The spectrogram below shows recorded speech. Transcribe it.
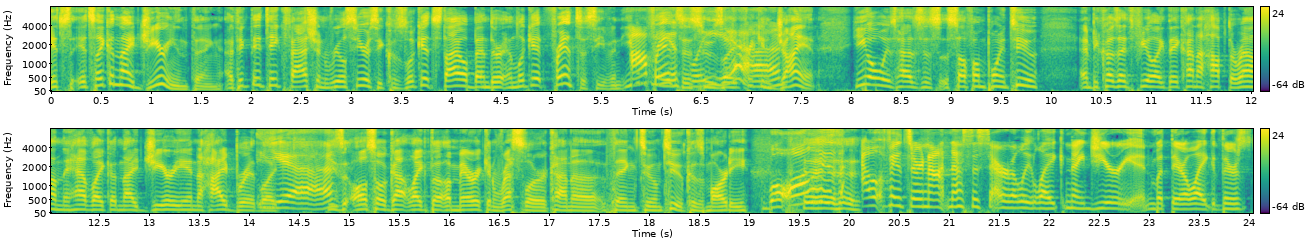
it's it's like a nigerian thing. I think they take fashion real seriously because look at stylebender and look at francis even even francis Obviously, who's like yeah. freaking giant. He always has his stuff on point too. And because i feel like they kind of hopped around they have like a nigerian hybrid like Yeah. he's also got like the american wrestler kind of thing to him too because marty. Well all his outfits are not necessarily like nigerian but they're like there's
